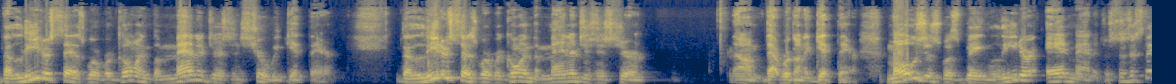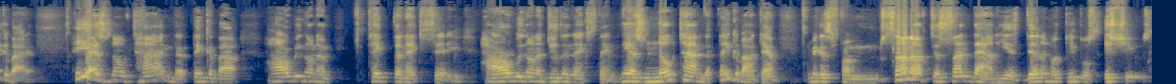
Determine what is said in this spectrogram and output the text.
The leader says where we're going, the managers ensure we get there. The leader says where we're going, the managers ensure um, that we're going to get there. Moses was being leader and manager. So just think about it. He has no time to think about how are we going to take the next city? How are we going to do the next thing? He has no time to think about that because from sun up to sundown, he is dealing with people's issues.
